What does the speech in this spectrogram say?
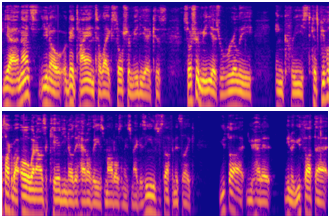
Yeah, and that's, you know, a good tie-in to like social media because social media has really increased because people talk about, oh, when I was a kid, you know, they had all these models and these magazines and stuff, and it's like you thought you had it, you know, you thought that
